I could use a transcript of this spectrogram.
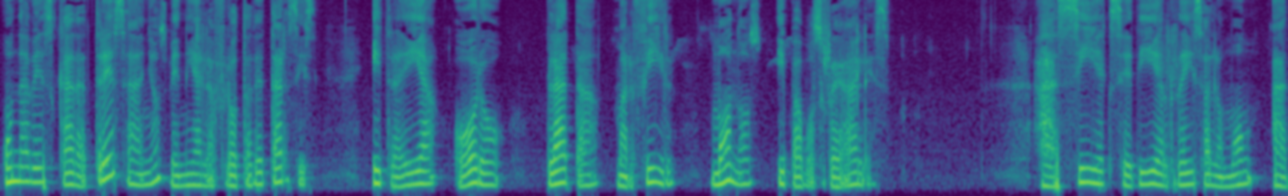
Una vez cada tres años venía la flota de Tarsis y traía oro, plata, marfil, monos y pavos reales. Así excedía el rey Salomón a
